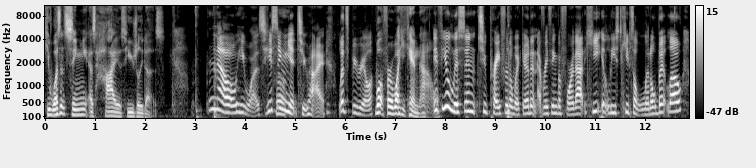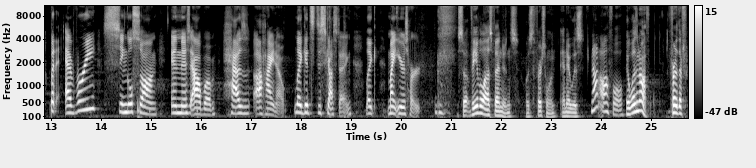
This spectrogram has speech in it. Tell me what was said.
he wasn't singing as high as he usually does. No, he was. He's singing it too high. Let's be real. Well, for what he can now. If you listen to Pray for the Wicked and everything before that, he at least keeps a little bit low, but every single song in this album has a high note. Like, it's disgusting. Like, my ears hurt. so Viva Las Vengeance was the first one, and it was Not awful. it wasn't awful. For the f-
